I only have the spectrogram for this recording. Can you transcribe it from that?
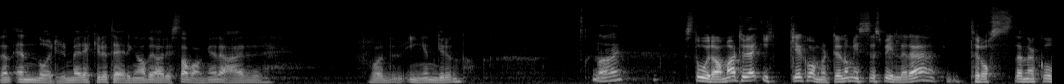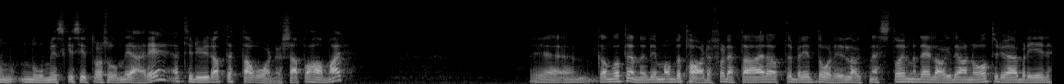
den enorme rekrutteringa de har i Stavanger, er for ingen grunn. Nei. Storhamar tror jeg ikke kommer til å miste spillere, tross den økonomiske situasjonen de er i. Jeg tror at dette ordner seg på Hamar. Det kan godt hende de må betale for dette her, at det blir et dårligere lag til neste år, men det laget de har nå, tror jeg blir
